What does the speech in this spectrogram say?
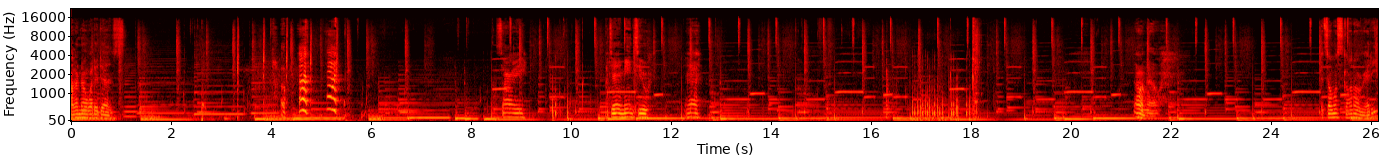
I don't know what it does. Oh, ah, ah. Sorry. I didn't mean to. Yeah. Oh no. It's almost gone already?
